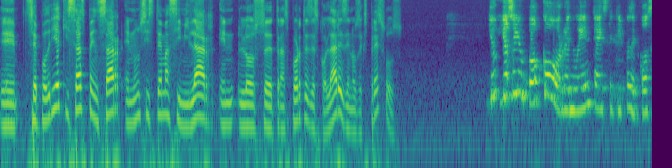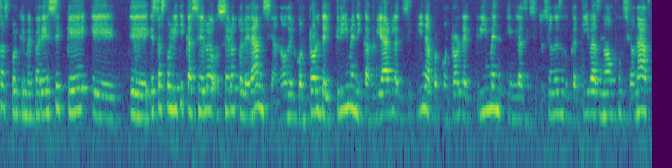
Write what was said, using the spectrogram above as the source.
Eh, ¿Se podría quizás pensar en un sistema similar en los eh, transportes escolares, en los expresos? Yo, yo, soy un poco renuente a este tipo de cosas porque me parece que eh, estas políticas cero, cero, tolerancia, ¿no? Del control del crimen y cambiar la disciplina por control del crimen en las instituciones educativas no han funcionado.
